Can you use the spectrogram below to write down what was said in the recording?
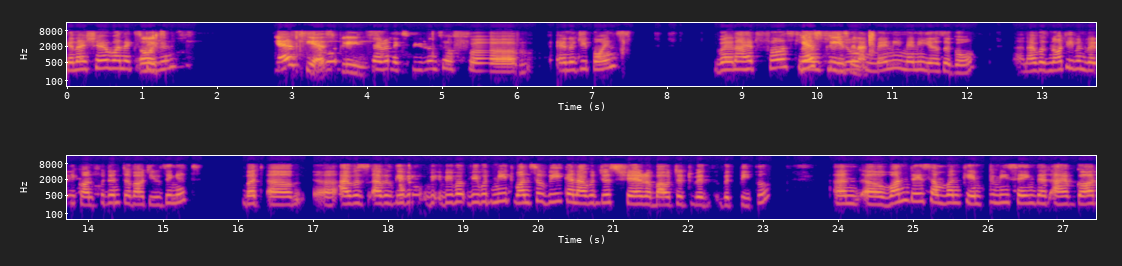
Can I share one it's- experience? Yes, yes, please. Share an experience of um, energy points. When I had first Yes, learned please, Sujok Meenakshi. many, many years ago, and I was not even very confident about using it. But um, uh, I was I was giving we, we were we would meet once a week, and I would just share about it with with people. And uh, one day, someone came to me saying that I have got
